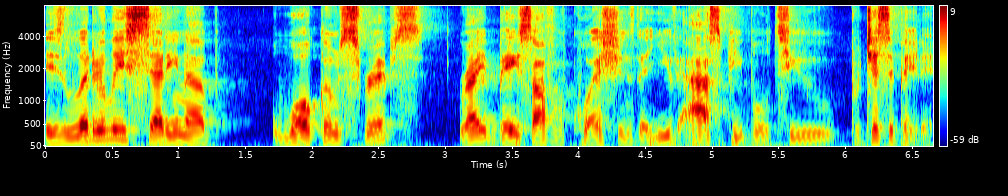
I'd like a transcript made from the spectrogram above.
is literally setting up welcome scripts, right, based off of questions that you've asked people to participate in.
